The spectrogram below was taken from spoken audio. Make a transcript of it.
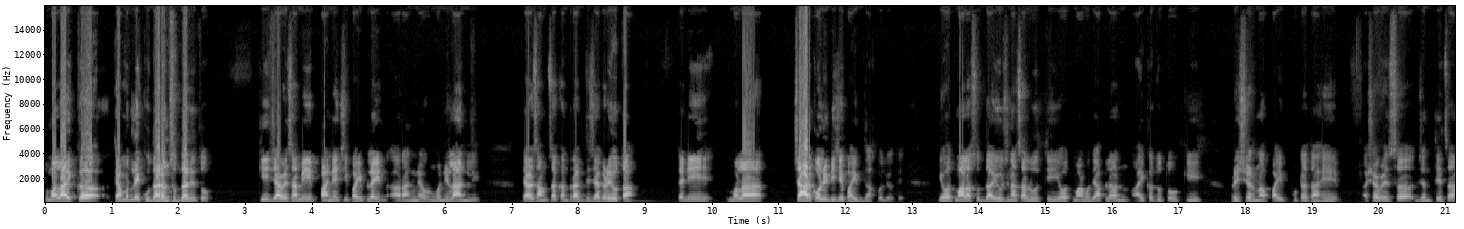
तुम्हाला एक त्यामधलं एक उदाहरणसुद्धा देतो की ज्यावेळेस आम्ही पाण्याची पाईपलाईन रांगण्यावरून वणीला आणली त्यावेळेस आमचा कंत्राट ज्याच्याकडे होता त्यांनी मला चार क्वालिटीचे पाईप दाखवले होते. यवतमाळला सुद्धा योजना चालू होती. यवतमाळमध्ये आपलं ऐकत होतो की प्रेशरनं पाईप फुटत आहे. अशा वेळेस जनतेचा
